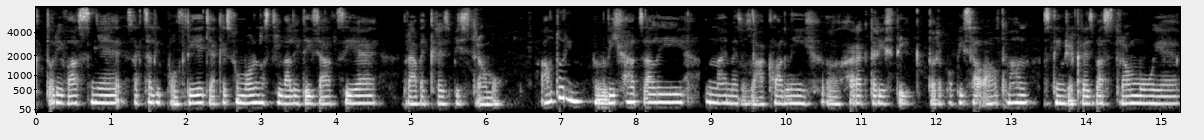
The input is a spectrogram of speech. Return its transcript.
ktorí vlastne sa chceli pozrieť, aké sú možnosti validizácie práve kresby stromu. Autori vychádzali najmä zo základných e, charakteristík, ktoré popísal Altman, s tým, že kresba stromu je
